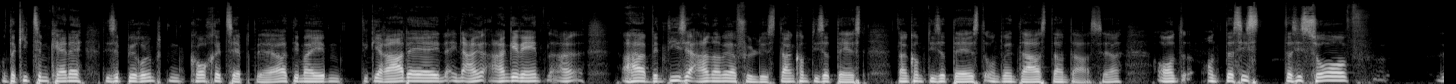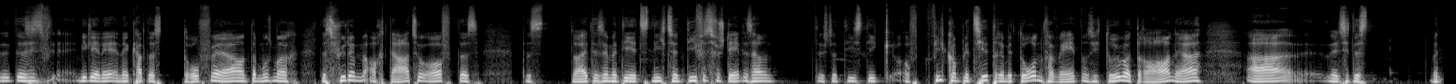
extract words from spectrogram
und da gibt es eben keine, diese berühmten Kochrezepte, ja, die man eben, die gerade in, in angewendeten, aha, wenn diese Annahme erfüllt ist, dann kommt dieser Test, dann kommt dieser Test und wenn das, dann das, ja, und, und das ist, das ist so, das ist wirklich eine, eine Katastrophe, ja, und da muss man auch, das führt eben auch dazu oft, dass, dass Leute, die jetzt nicht so ein tiefes Verständnis haben Statistik oft viel kompliziertere Methoden verwenden und sich drüber trauen, ja, äh, weil sie das, man,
